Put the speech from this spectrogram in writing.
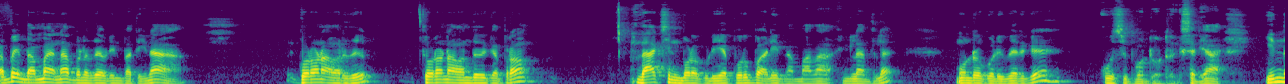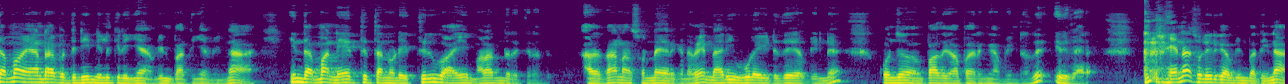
அப்போ இந்த அம்மா என்ன பண்ணுது அப்படின்னு பார்த்தீங்கன்னா கொரோனா வருது. கொரோனா வந்ததுக்கப்புறம் வேக்சின் போடக்கூடிய பொறுப்பாளி இந்த அம்மா தான். இங்கிலாந்தில் மூன்றரை கோடி பேருக்கு ஊசி போட்டு விட்ருக்கு சரியா? இந்த அம்மா ஏன்டா இப்போ திடீர்னு இழுக்கிறீங்க அப்படின்னு பார்த்தீங்க அப்படின்னா இந்த அம்மா நேற்று தன்னுடைய திருவாயை மலர்ந்திருக்கிறது. அதை தான் நான் சொன்னேன் ஏற்கனவே நரி ஊழையிடுது அப்படின்னு கொஞ்சம் பாதுகாப்பாக இருங்க அப்படின்றது இது வேறு. என்ன சொல்லியிருக்கு அப்படின்னு பார்த்தீங்கன்னா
